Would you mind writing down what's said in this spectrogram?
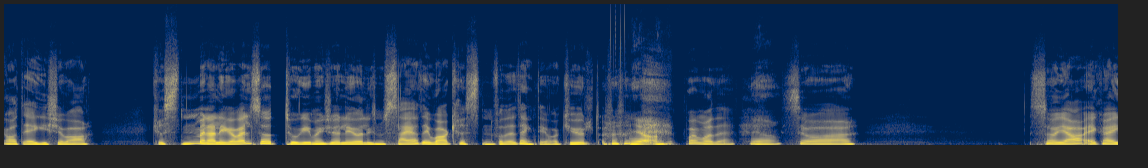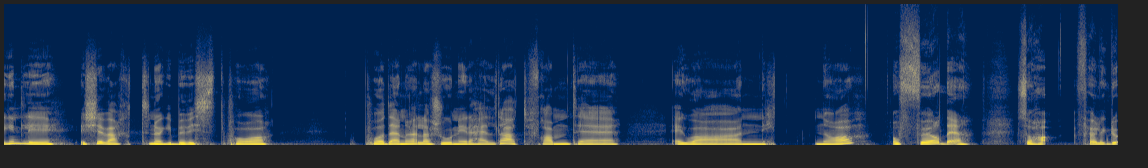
Og at jeg ikke var kristen. Men allikevel så tok jeg meg selv i å liksom si at jeg var kristen, for det tenkte jeg var kult. Ja. på en måte. ja. Så Så ja, jeg har egentlig ikke vært noe bevisst på, på den relasjonen i det hele tatt, fram til jeg var 19 år. Og før det så har, føler jeg du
